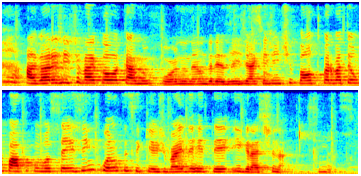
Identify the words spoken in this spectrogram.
Agora a gente vai colocar no forno, né, Andresa? E já que a gente volta para bater um papo com vocês enquanto esse queijo vai derreter e gratinar. Isso mesmo.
